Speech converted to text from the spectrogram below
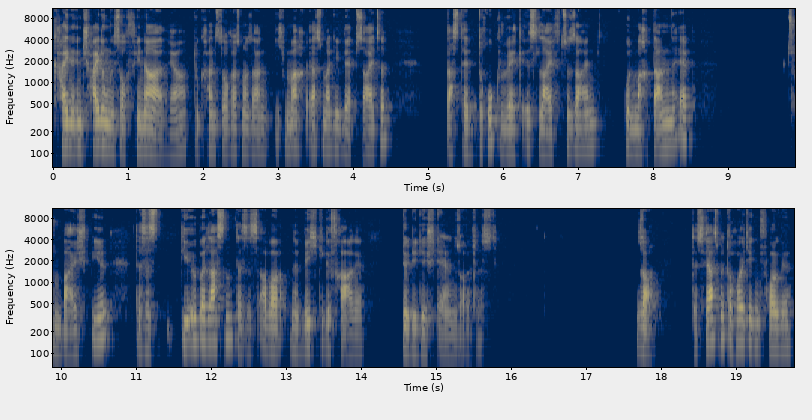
keine Entscheidung ist auch final. Ja? Du kannst auch erstmal sagen, ich mache erstmal die Webseite, dass der Druck weg ist, live zu sein und mach dann eine App. Zum Beispiel, das ist dir überlassen, das ist aber eine wichtige Frage, die du dir stellen solltest. So, das wäre es mit der heutigen Folge.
